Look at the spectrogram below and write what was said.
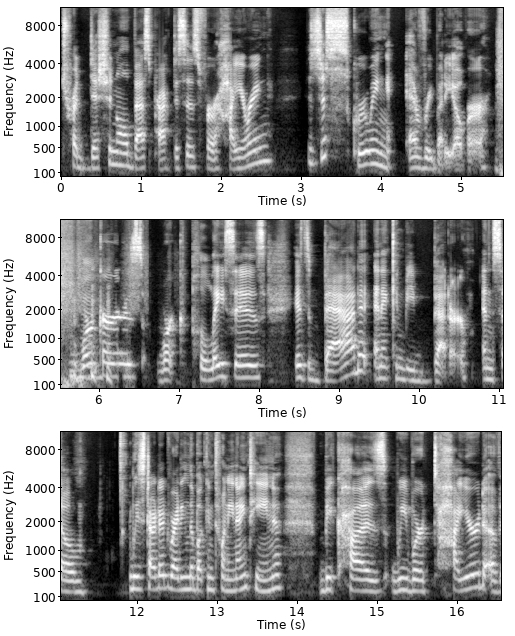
traditional best practices for hiring is just screwing everybody over workers, workplaces. It's bad and it can be better. And so we started writing the book in 2019 because we were tired of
